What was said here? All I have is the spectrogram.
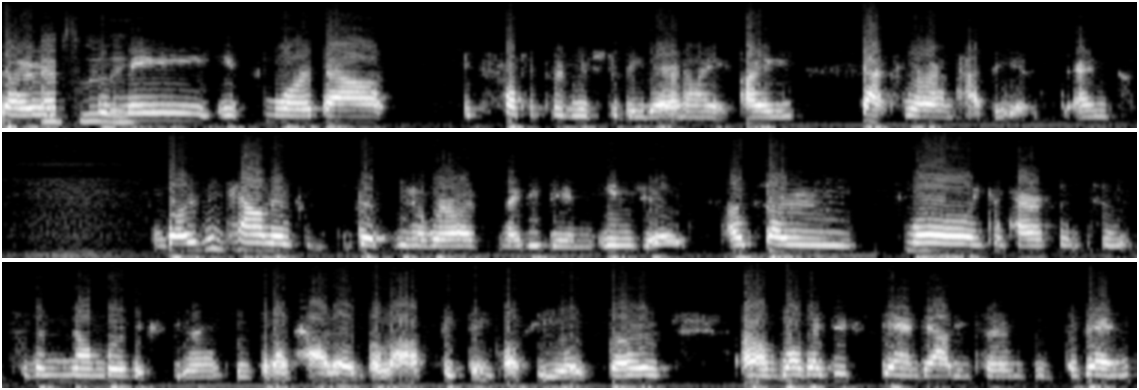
So Absolutely. for me, it's more about it's such a privilege to be there, and I, I that's where I'm happiest. And those encounters that, you know, where I've maybe been injured are so small in comparison to, to the number of experiences that I've had over the last 15 plus years. So um, while they do stand out in terms of events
